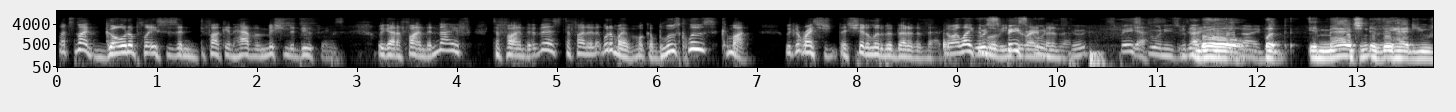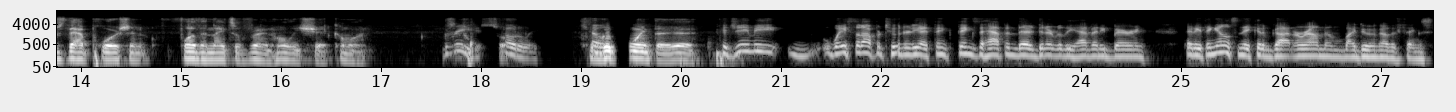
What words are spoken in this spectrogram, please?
Let's not go to places and fucking have a mission to do things. We got to find the knife, to find the this, to find the that. What am I, like a Blue's Clues? Come on. We could write sh- that shit a little bit better than that. Though I like the movie. Space you could write Goonies, better than that. dude. Space Yes, Goonies with that exactly. stupid Bro, knife. but imagine if they had used that portion for the Knights of Ren. Holy shit! Come on. Agreed. totally. So- good point there. Yeah. Kijimi wasted opportunity. I think things that happened there didn't really have any bearing to anything else, and they could have gotten around them by doing other things.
